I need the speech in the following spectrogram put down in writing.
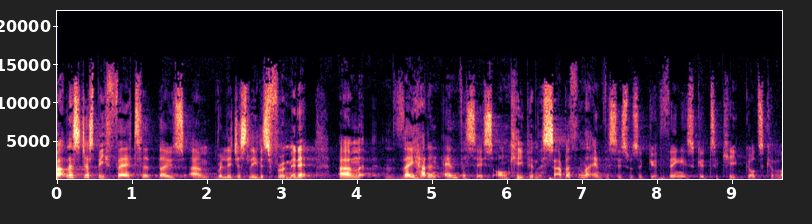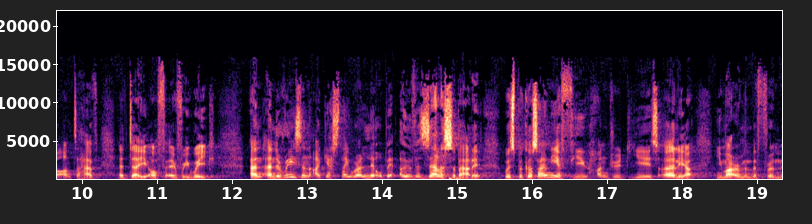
But let's just be fair to those um, religious leaders for a minute. Um, they had an emphasis on keeping the Sabbath, and that emphasis was a good thing. It's good to keep God's command, to have a day off every week. And, and the reason I guess they were a little bit overzealous about it was because only a few hundred years earlier, you might remember from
